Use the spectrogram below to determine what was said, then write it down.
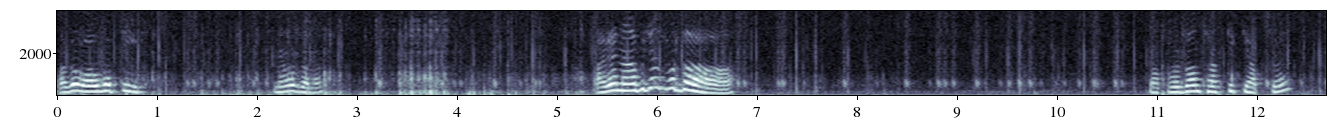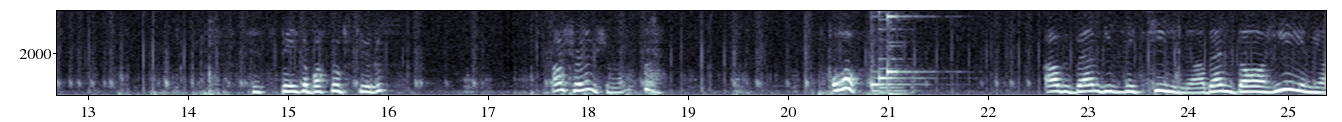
Aga Valhop değil. Ne o zaman? Aga ne yapacağız burada? Bak buradan taktik yaptı. Space'e basılı tutuyoruz. Aa şöyle bir şey mi? Oha! Abi ben bir zekiyim ya. Ben dahiyim ya.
